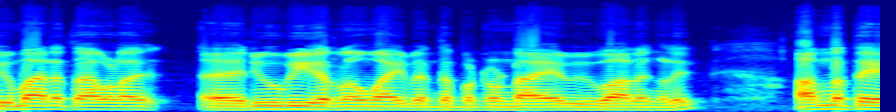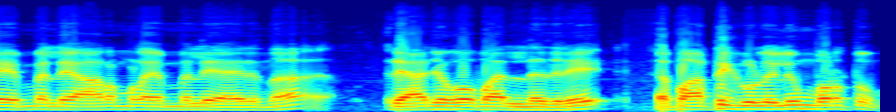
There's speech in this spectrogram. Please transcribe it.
വിമാനത്താവള രൂപീകരണവുമായി ബന്ധപ്പെട്ടുണ്ടായ വിവാദങ്ങളിൽ അന്നത്തെ M L A Aranmula M L A ആയിരുന്ന രാജഗോപാലിനെതിരെ പാർട്ടിക്കുള്ളിലും പുറത്തും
